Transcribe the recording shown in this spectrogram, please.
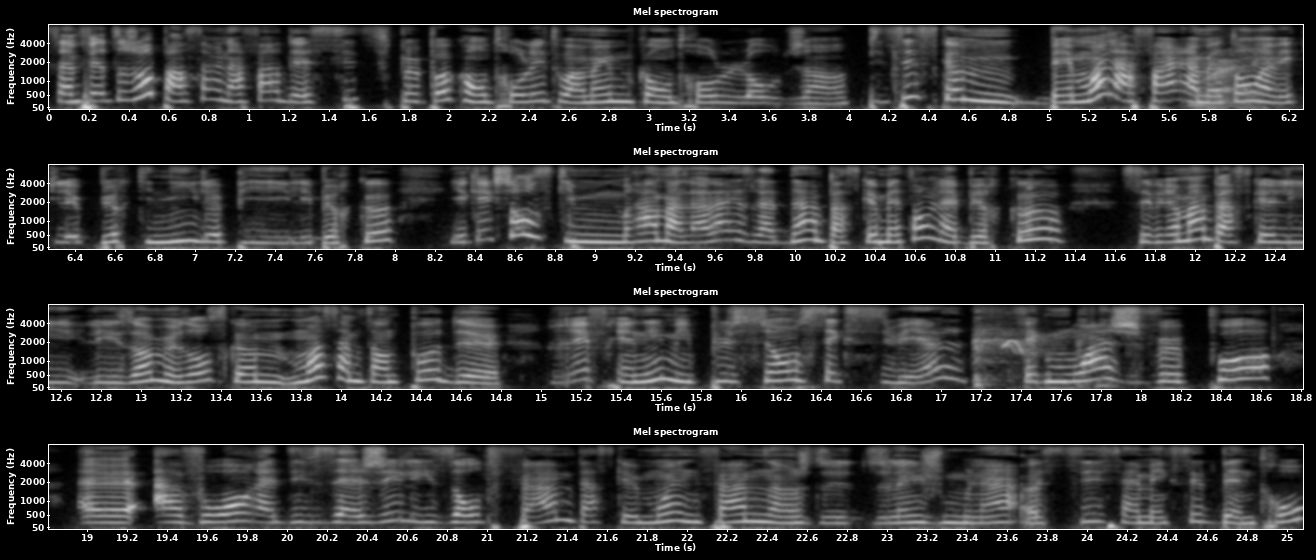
Ça me fait toujours penser à une affaire de si tu peux pas contrôler toi-même, contrôle l'autre, genre. Puis tu sais, c'est comme, ben moi l'affaire, Ouais. mettons avec le burkini là, puis les burkas, il y a quelque chose qui me rend mal à l'aise là-dedans parce que mettons la burqa, c'est vraiment parce que les, les hommes eux autres, c'est comme, moi ça me tente pas de réfréner mes pulsions sexuelles. Fait que moi je veux pas euh, avoir à dévisager les autres femmes parce que moi une femme dans du, linge moulant aussi ça m'excite ben trop.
